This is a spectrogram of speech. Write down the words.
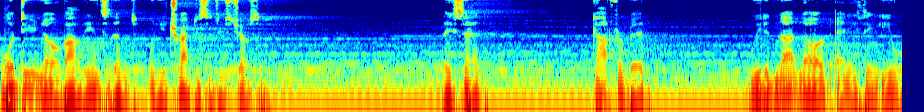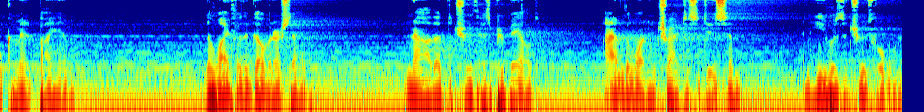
What do you know about the incident when you tried to seduce Joseph? They said, God forbid. We did not know of anything evil committed by him. The wife of the governor said, Now that the truth has prevailed, I am the one who tried to seduce him, and he was the truthful one.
